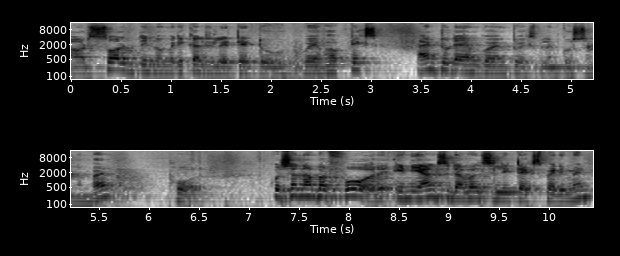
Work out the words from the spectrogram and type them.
or solve the numerical related to wave optics and today I am going to explain question number 4. Question number 4 In Young's double slit experiment,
